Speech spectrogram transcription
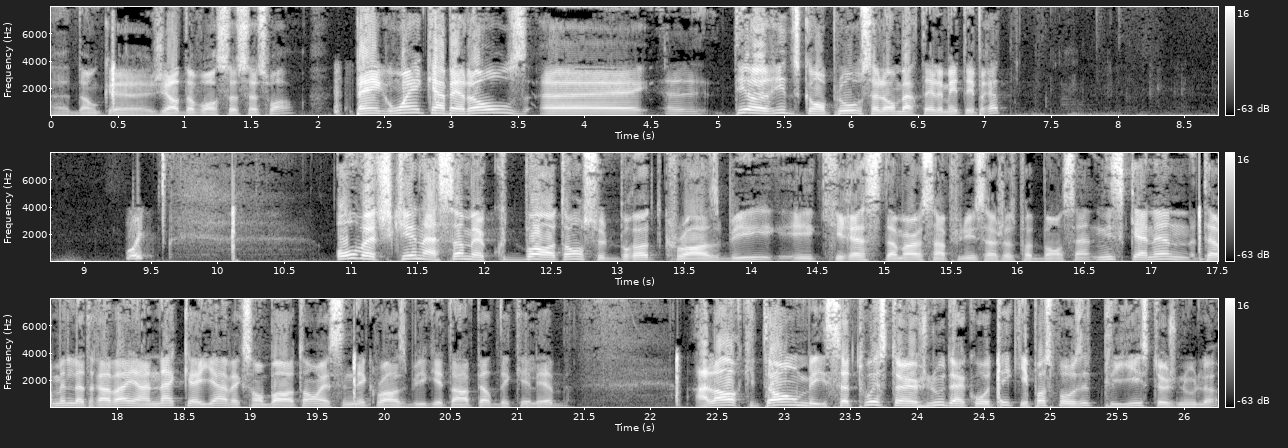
Euh, donc, euh, j'ai hâte de voir ça ce soir. Pingouin euh, euh, théorie du complot selon Martin Lemay, t'es prête? Oui. Ovechkin assomme un coup de bâton sur le bras de Crosby et qui reste demeure sans puni, ça n'a juste pas de bon sens. Niskanen termine le travail en accueillant avec son bâton un Sidney Crosby qui est en perte d'équilibre. Alors qu'il tombe, il se twiste un genou d'un côté qui n'est pas supposé de plier ce genou-là.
